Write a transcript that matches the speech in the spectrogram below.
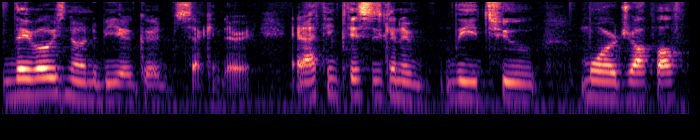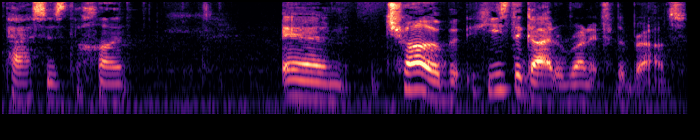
they've always known to be a good secondary, and I think this is gonna lead to more drop off passes to Hunt, and Chubb, he's the guy to run it for the Browns.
